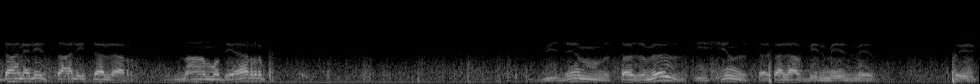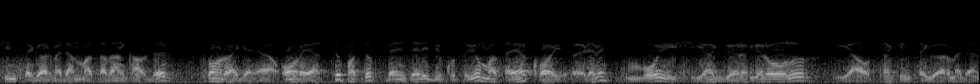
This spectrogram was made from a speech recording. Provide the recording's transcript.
Haddaneli Salih derler. Namı diğer... Bizim sözümüz işin sözü bilmeyiz biz. Kutuyu kimse görmeden masadan kaldır, sonra gene oraya tıp atıp benzeri bir kutuyu masaya koy, öyle mi? Bu iş ya göre göre olur yahut da kimse görmeden.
